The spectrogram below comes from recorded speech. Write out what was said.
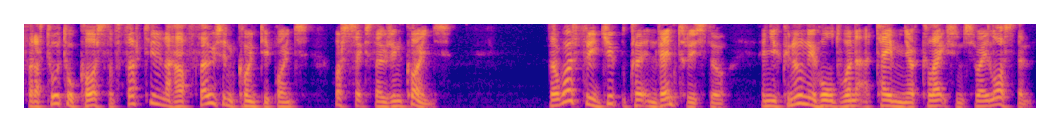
for a total cost of 13,500 Conti points or 6,000 coins. There were three duplicate inventories though, and you can only hold one at a time in your collection so I lost them,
